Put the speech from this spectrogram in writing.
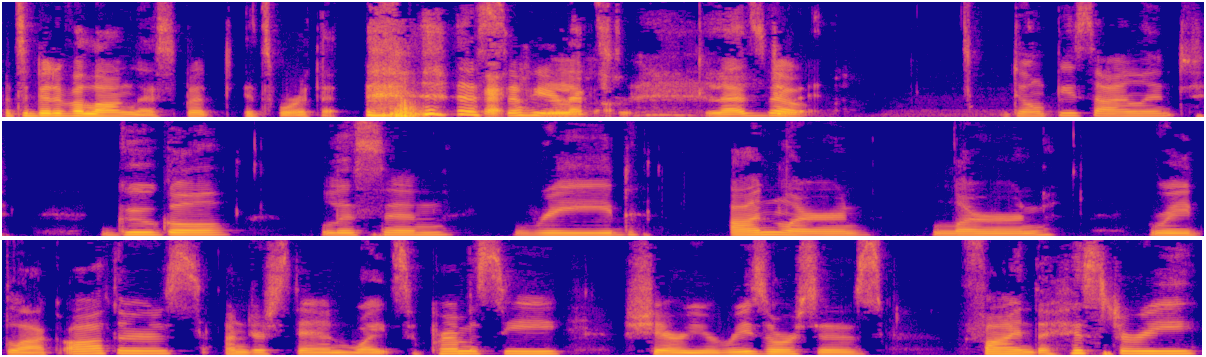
it's a bit of a long list, but it's worth it. Okay, so here let's we go. let's do it. Don't be silent. Google, listen, read, unlearn, learn, read Black authors, understand white supremacy, share your resources, find the history,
